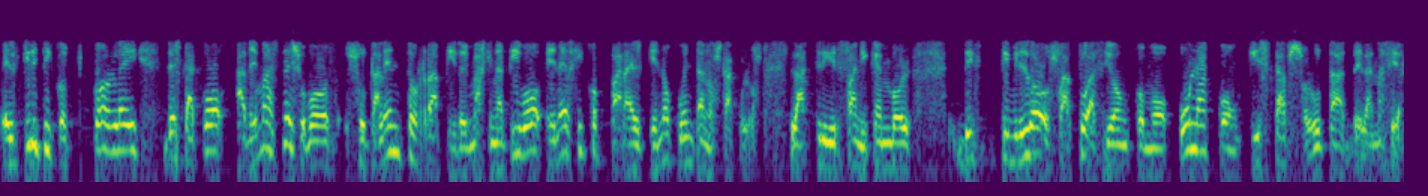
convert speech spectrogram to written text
El crítico Corley destacó, además de su voz, su talento rápido, imaginativo, enérgico, para el que no cuentan obstáculos. La actriz Fanny Campbell tituló su actuación como una conquista absoluta de la nación.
